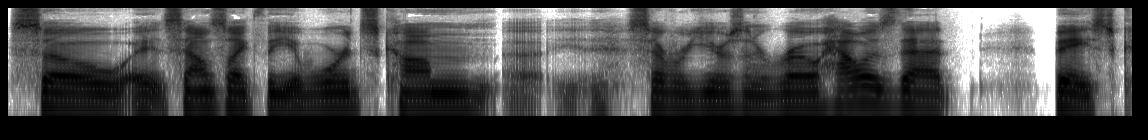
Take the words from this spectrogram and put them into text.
So it sounds like the awards come uh, several years in a row. How is that based?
